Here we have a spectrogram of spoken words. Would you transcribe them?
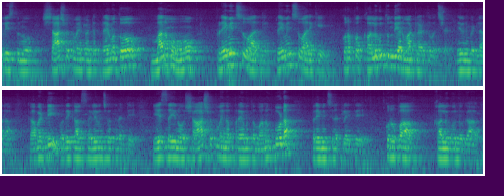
క్రీస్తును శాశ్వతమైనటువంటి ప్రేమతో మనము ప్రేమించు వారిని ప్రేమించు వారికి కృప కలుగుతుంది అని మాట్లాడుతూ వచ్చాడు. దేవుని బిడ్డారా కాబట్టి ఉదయకాల సెలవు చెబుతున్నట్టే ఏసైను శాశ్వతమైన ప్రేమతో మనం కూడా ప్రేమించినట్లయితే కృప కలుగునుగాక.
